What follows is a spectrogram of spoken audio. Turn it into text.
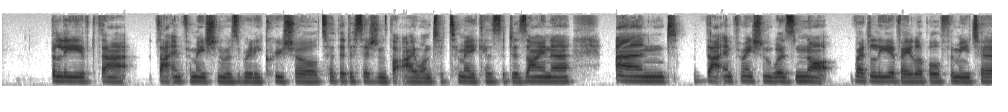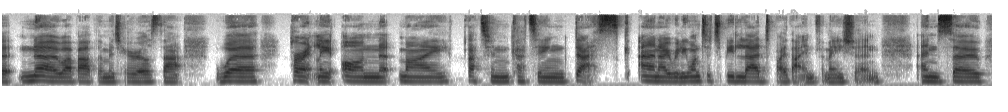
believed that that information was really crucial to the decisions that I wanted to make as a designer. And that information was not readily available for me to know about the materials that were currently on my pattern cutting desk. And I really wanted to be led by that information. And so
